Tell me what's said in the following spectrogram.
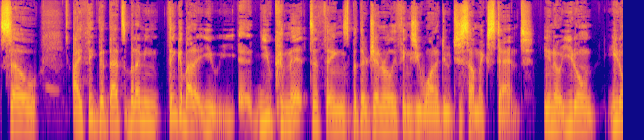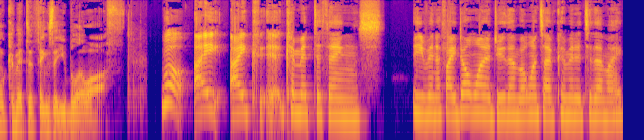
So I think that that's. But I mean, think about it. You you commit to things, but they're generally things you want to do to some extent. You know, you don't you don't commit to things that you blow off. Well, I I c- commit to things even if I don't want to do them, but once I've committed to them, I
